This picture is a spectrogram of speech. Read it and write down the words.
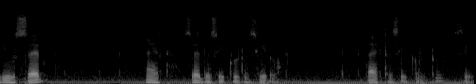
u z at z is equal to 0 that is equal to 0.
